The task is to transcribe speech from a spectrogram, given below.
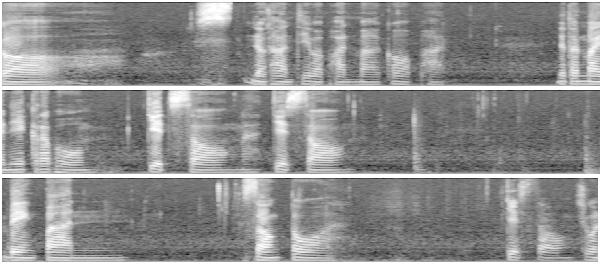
ก็แนวทางที่ประพันธ์มาก็ผ่านแนวทางใหม่นี้ครับผม72นะ72เบ่งปัน 2ตัว72ชน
